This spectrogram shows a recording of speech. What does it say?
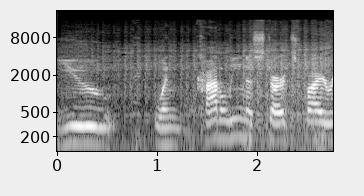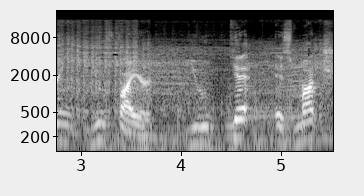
you when Catalina starts firing, you fire. You get as much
